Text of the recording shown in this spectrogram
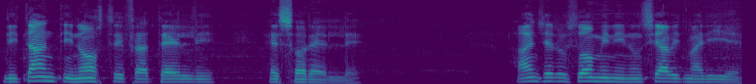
di tanti nostri fratelli e sorelle. Angelus Domini nunciavit Mariae.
